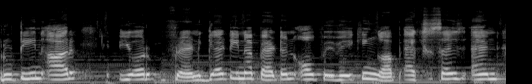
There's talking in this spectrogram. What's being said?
routine are your friend. Get in a pattern of waking up exercise and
